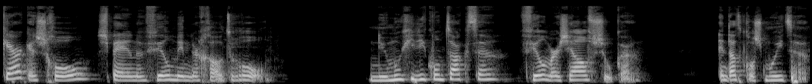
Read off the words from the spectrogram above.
Kerk en school spelen een veel minder grote rol. Nu moet je die contacten veel meer zelf zoeken. En dat kost moeite.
